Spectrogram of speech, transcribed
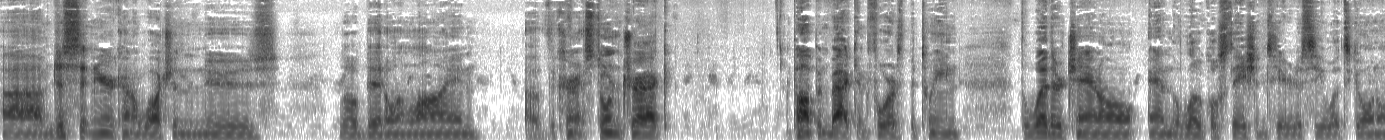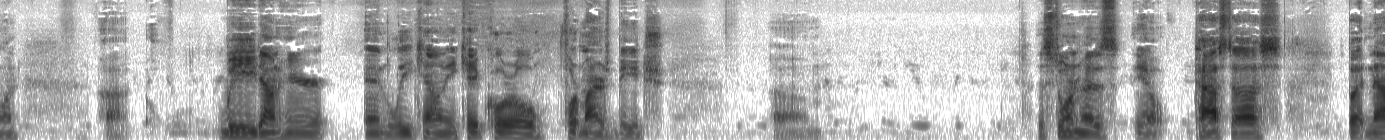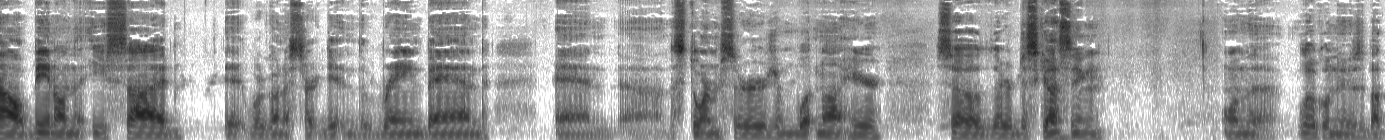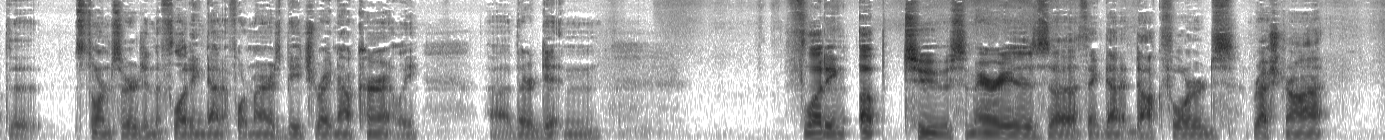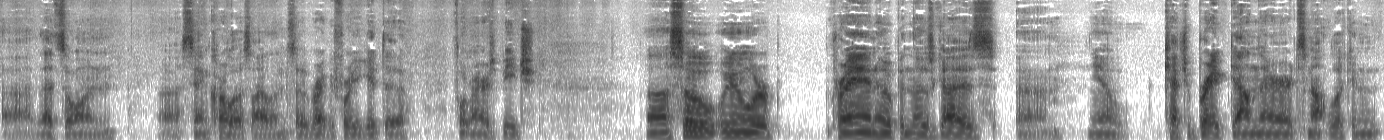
Um, just sitting here kind of watching the news a little bit online of the current storm track, popping back and forth between the Weather Channel and the local stations here to see what's going on. Uh, we down here in Lee County, Cape Coral, Fort Myers Beach, um, the storm has you know passed us, but now being on the east side, it, we're going to start getting the rain band and uh, the storm surge and whatnot here. So they're discussing on the local news about the storm surge and the flooding down at Fort Myers Beach right now. Currently, uh, they're getting flooding up to some areas. Uh, I think down at Doc Ford's restaurant. Uh, that's on uh, San Carlos Island, so right before you get to Fort Myers Beach. Uh, so you know we're praying, hoping those guys, um, you know, catch a break down there. It's not looking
